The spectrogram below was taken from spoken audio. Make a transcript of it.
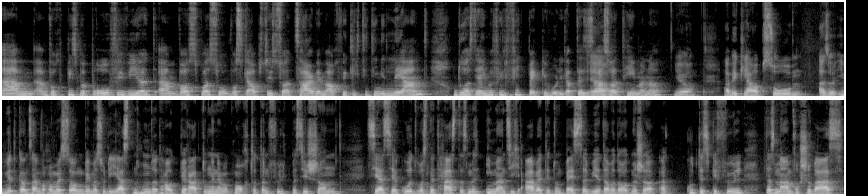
ähm, einfach bis man Profi wird. Ähm, was, was, so, was glaubst du, ist so eine Zahl, wenn man auch wirklich die Dinge lernt? Und du hast ja immer viel Feedback geholt. Ich glaube, das ist ja. auch so ein Thema, ne? Ja, aber ich glaube, so also ich würde ganz einfach einmal sagen, wenn man so die ersten 100 Hautberatungen einmal gemacht hat, dann fühlt man sich schon sehr, sehr gut, was nicht heißt, dass man immer an sich arbeitet und besser wird, aber da hat man schon ein gutes Gefühl, dass man einfach schon weiß,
